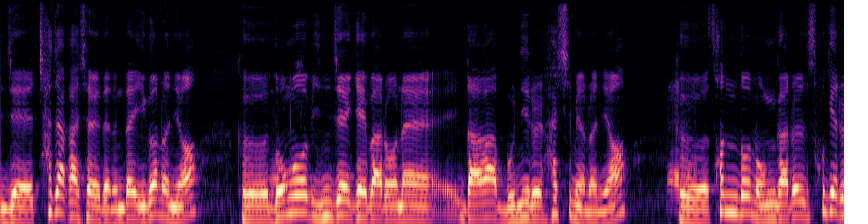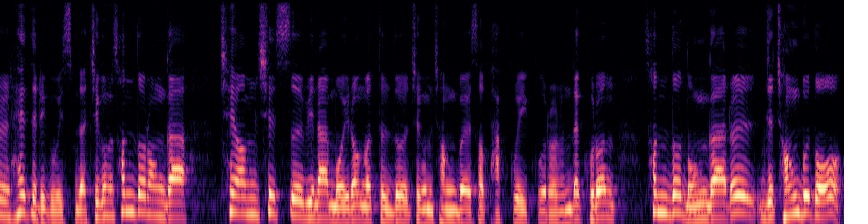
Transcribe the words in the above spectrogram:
이제 찾아가셔야 되는데 이거는요. 그 농업인재개발원에다가 문의를 하시면은요. 그 선도 농가를 소개를 해드리고 있습니다. 지금 선도 농가 체험 실습이나 뭐 이런 것들도 지금 정부에서 받고 있고 그러는데 그런 선도 농가를 이제 정부도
